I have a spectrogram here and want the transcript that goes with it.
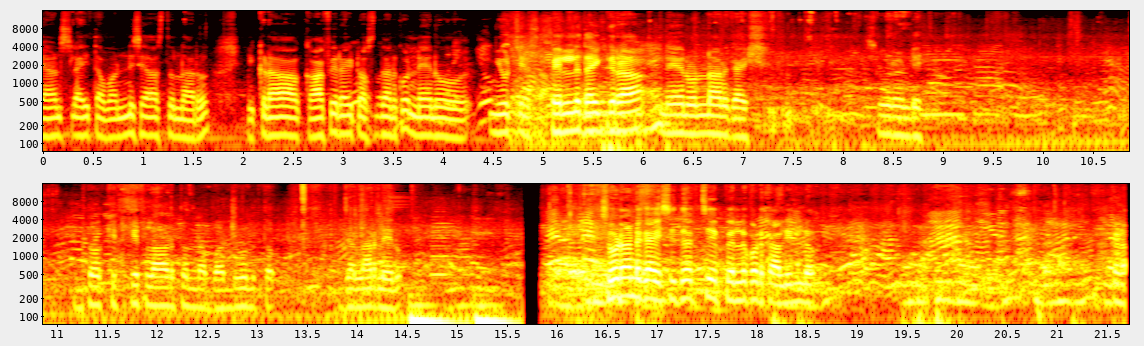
డ్యాన్స్లు అయితే అవన్నీ చేస్తున్నారు. ఇక్కడ కాఫీ రైట్ వస్తుంది అనుకో నేను మ్యూట్ చేశాను పెళ్ళి దగ్గర నేను ఉన్నాను గైష్ చూడండి. ఎంతో కిటకిటలాడుతున్న బంధువులతో జల్లారు నేను. చూడండి గైస్ ఇది వచ్చి పెళ్ళి కొడుకు ఇల్లు. ఇక్కడ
